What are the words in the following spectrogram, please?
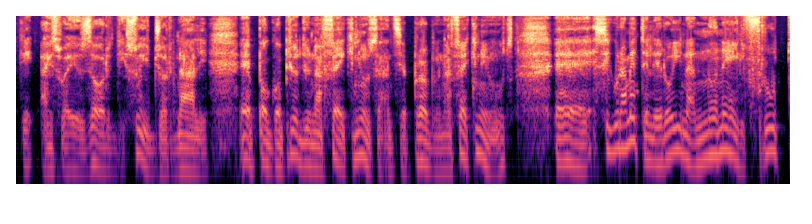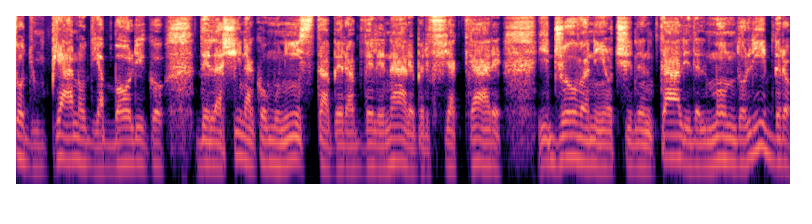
che ai suoi esordi sui giornali è poco più di una fake news, anzi è proprio una fake news, eh, sicuramente l'eroina non è il frutto di un piano diabolico della Cina comunista per avvelenare, per fiaccare i giovani occidentali del mondo libero,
